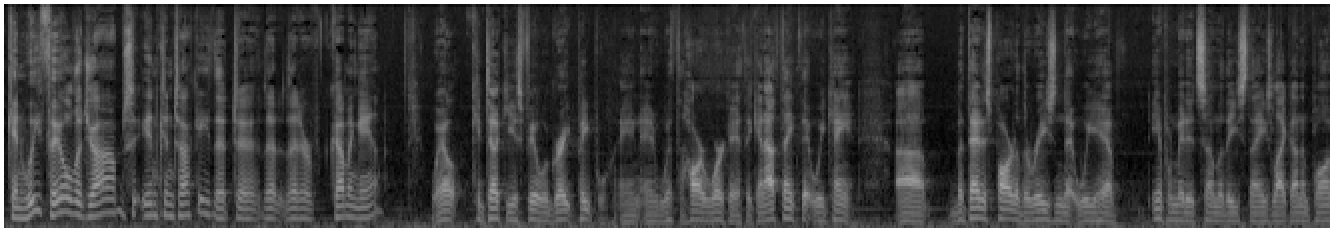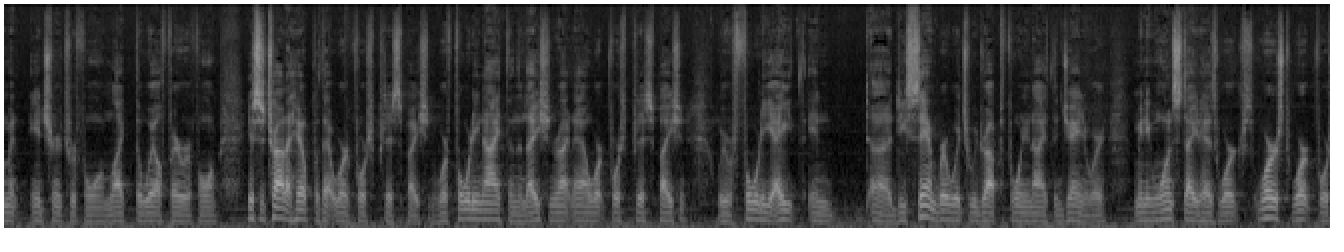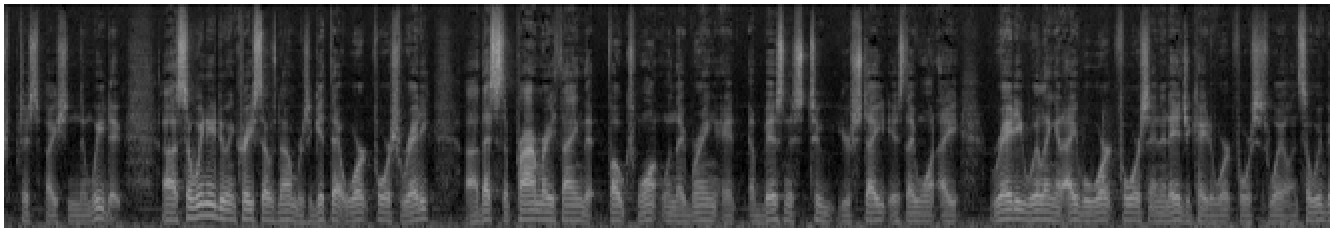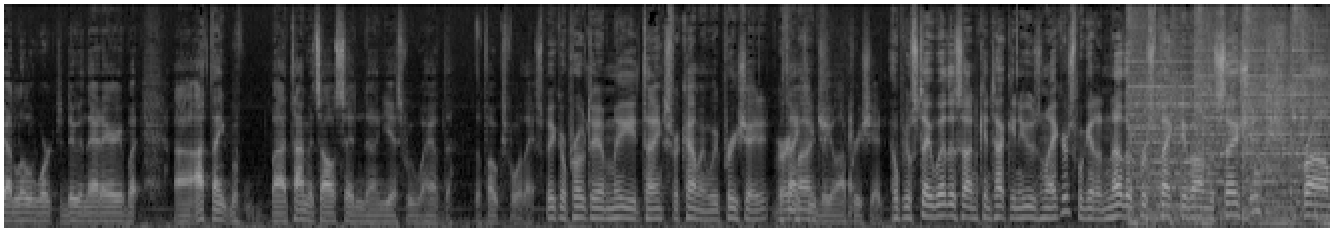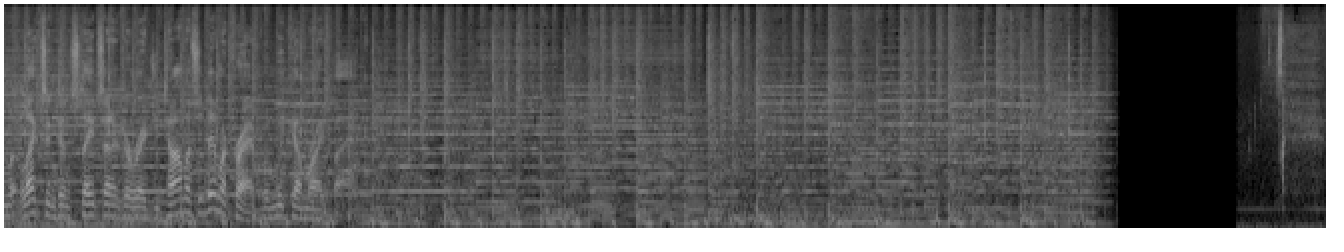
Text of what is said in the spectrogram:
Can we fill the jobs in Kentucky that uh, that, that are coming in? Well, Kentucky is filled with great people and, and with hard work ethic, and I think that we can. Uh, but that is part of the reason that we have implemented some of these things like unemployment insurance reform, like the welfare reform, is to try to help with that workforce participation. We're 49th in the nation right now, workforce participation. We were 48th in uh, December, which we dropped to 49th in January, meaning one state has works, worst workforce participation than we do. Uh, so we need to increase those numbers to get that workforce ready. Uh, that's the primary thing that folks want when they bring a, a, business to your state is they want a ready, willing, and able workforce and an educated workforce as well. And so we've got a little work to do in that area, but uh, I think by the time it's all said and done, yes, we will have the, the folks for that. Speaker Pro Tem Meade, thanks for coming. We appreciate it very well, thank much. Thank you, Bill. I appreciate it. Hope you'll stay with us on Kentucky Newsmakers. We'll get another perspective on the session from Lexington State Senator Reggie Thomas, a Democrat, when we come right back.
